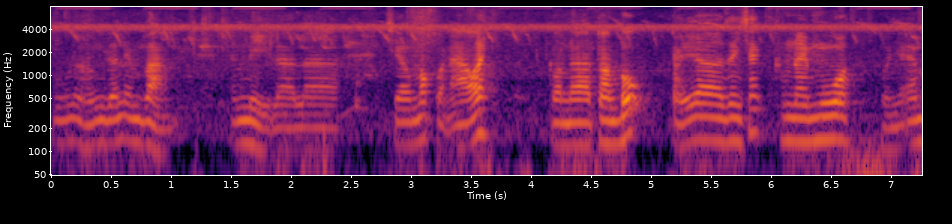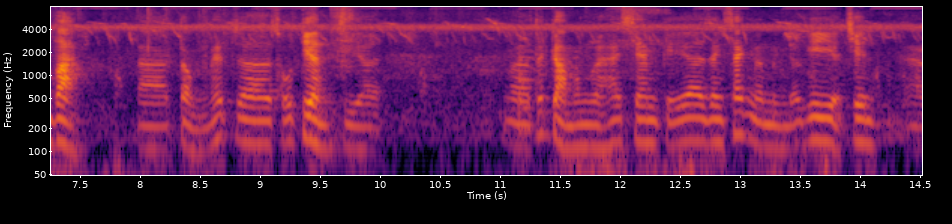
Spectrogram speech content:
cũng là hướng dẫn em vàng em nỉ là là treo móc quần áo ấy. Còn à, toàn bộ cái uh, danh sách hôm nay mua của nhà em vàng à, tổng hết uh, số tiền thì uh, À, tất cả mọi người hãy xem cái uh, danh sách mà mình đã ghi ở trên à,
